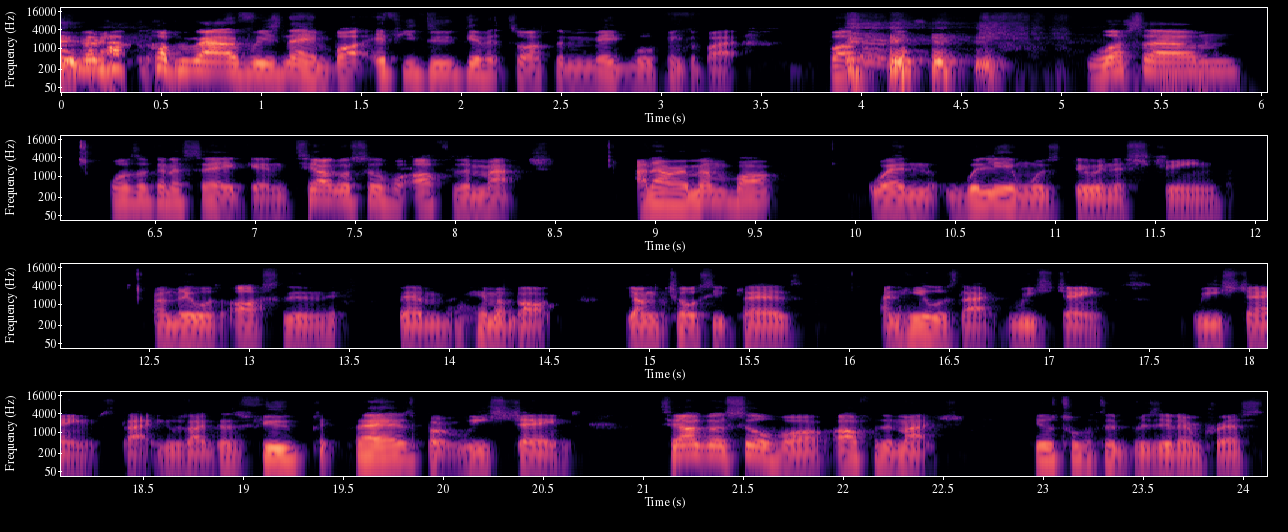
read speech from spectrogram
You don't have to copyright over his name, but if you do give it to us, then maybe we'll think about it. But what's, what's um what was I gonna say again? Thiago Silva after the match, and I remember when William was doing a stream, and they was asking them him about young Chelsea players, and he was like Reece James, Reece James. Like he was like, there's a few players, but Reece James. Thiago Silva after the match, he was talking to the Brazilian press,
